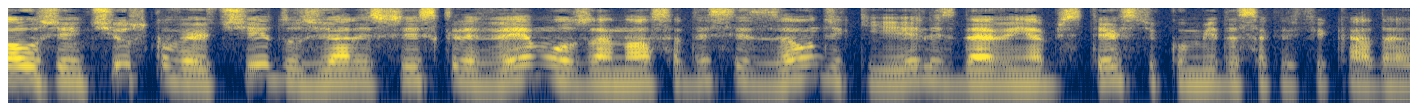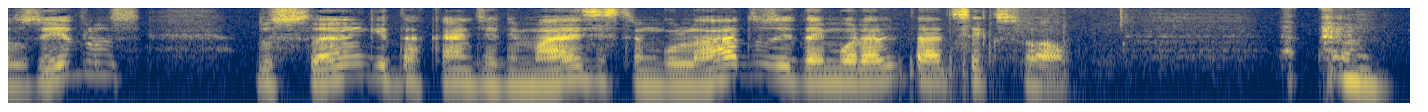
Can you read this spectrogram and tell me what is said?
aos gentios convertidos, já lhes escrevemos a nossa decisão de que eles devem abster-se de comida sacrificada aos ídolos, do sangue, da carne de animais estrangulados e da imoralidade sexual.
